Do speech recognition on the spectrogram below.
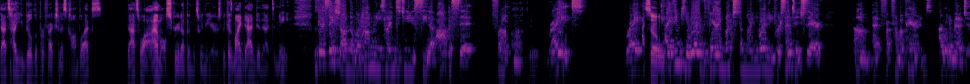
that's how you build the perfectionist complex. That's why I'm all screwed up in between the ears because my dad did that to me. I was going to say, Shawn, though, but how many times do you see the opposite from, Oh, right? Right. So I think you are very much the minority percentage there um, at, fr- from a parent, I would imagine.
